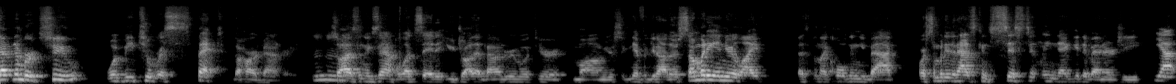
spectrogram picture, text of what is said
Step number two would be to respect the hard boundary. Mhm. So, as an example, let's say that you draw that boundary with your mom, your significant other, somebody in your life that's been like holding you back, or somebody that has consistently negative energy. Yep.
